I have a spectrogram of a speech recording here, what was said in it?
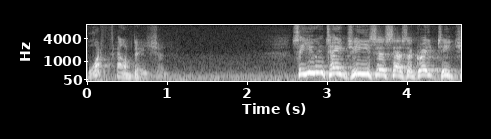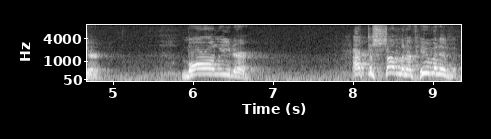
What foundation? See, you can take Jesus as a great teacher moral leader at the summit of human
